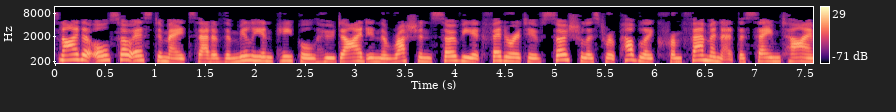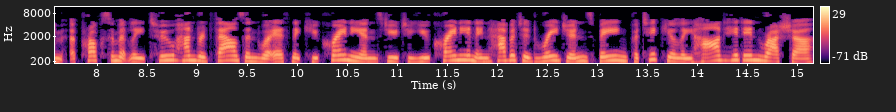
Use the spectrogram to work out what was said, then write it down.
Snyder also estimates that of the million people who died in the Russian Soviet Federative Socialist Republic from famine at the same time, approximately 200,000 were ethnic Ukrainians due to Ukrainian inhabited regions being particularly hard hit in Russia.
